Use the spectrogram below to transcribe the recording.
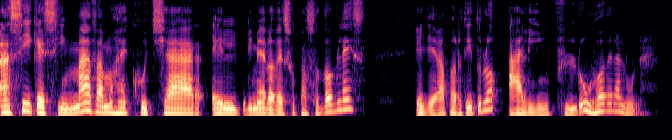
Así que sin más, vamos a escuchar el primero de sus pasos dobles, que lleva por título Al influjo de la luna.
